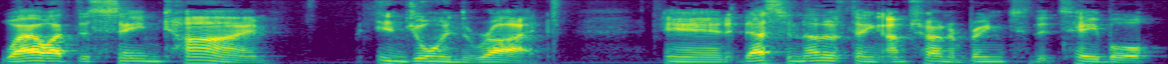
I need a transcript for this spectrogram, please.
while at the same time enjoying the ride. And that's another thing I'm trying to bring to the table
